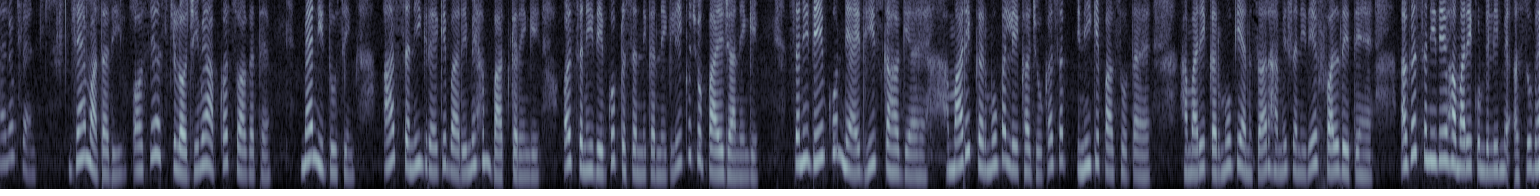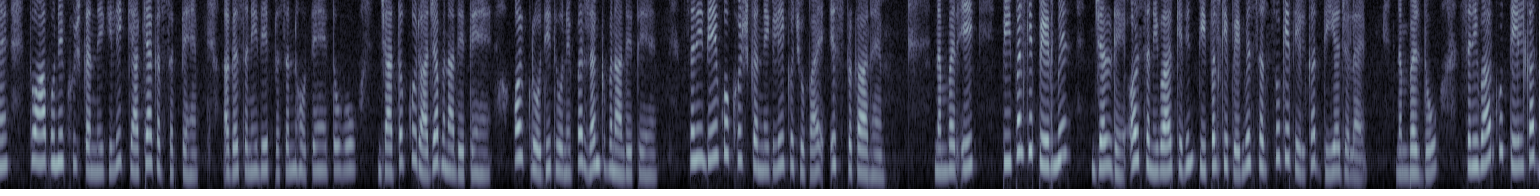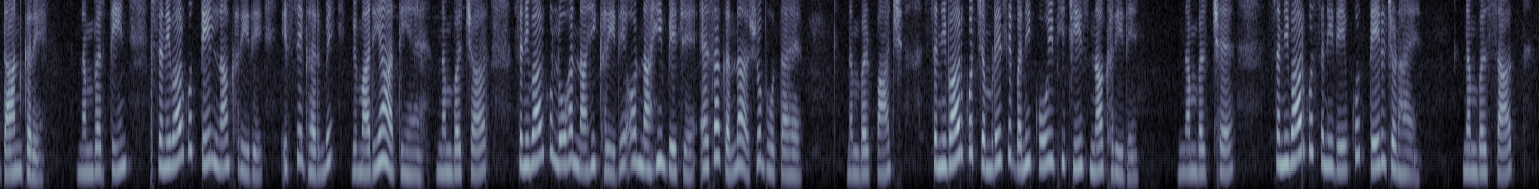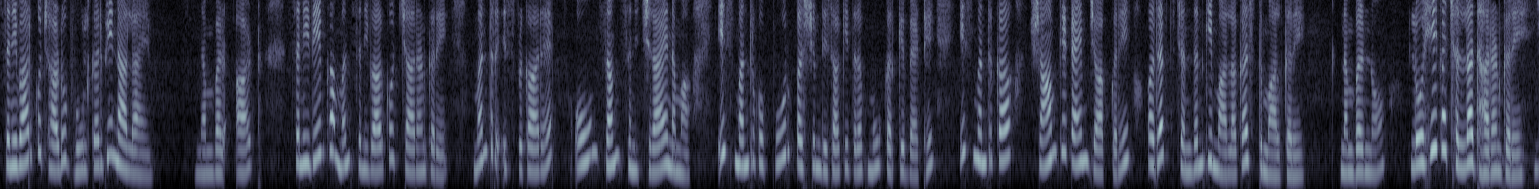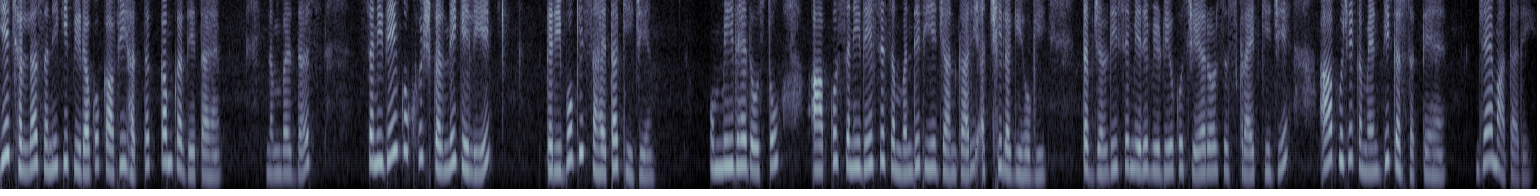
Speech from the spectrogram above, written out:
Hello friends जय माता दी औसे एस्ट्रोलॉजी में आपका स्वागत है। मैं नीतू सिंह। आज शनि ग्रह के बारे में हम बात करेंगे और शनि देव को प्रसन्न करने के लिए कुछ उपाय जानेंगे। शनि देव को न्यायाधीश कहा गया है। हमारे कर्मों का लेखा जोखा सब इन्हीं के पास होता है। हमारे कर्मों के अनुसार हमें शनिदेव फल देते हैं। अगर शनिदेव हमारी कुंडली में अशुभ हैं तो आप उन्हें खुश करने के लिए क्या क्या कर सकते हैं? अगर शनिदेव प्रसन्न होते हैं तो वो जातक को राजा बना देते हैं और क्रोधित होने पर रंक बना देते हैं। शनिदेव को खुश करने के लिए कुछ उपाय इस प्रकार हैं। नंबर एक, पीपल के पेड़ में जल दें और शनिवार के दिन पीपल के पेड़ में सरसों के तेल का दिया जलाएँ। नंबर दो, शनिवार को तेल का दान करें। नंबर तीन, शनिवार को तेल ना खरीदें, इससे घर में बीमारियाँ आती हैं। नंबर चार, शनिवार को लोहा ना ही खरीदें और ना ही बेचें, ऐसा करना अशुभ होता है। नंबर पाँच, शनिवार को चमड़े से बनी कोई भी चीज़ ना खरीदें। नंबर छः शनिवार को शनिदेव को तेल चढ़ाएँ। नंबर सात, शनिवार को झाड़ू भूल कर भी ना लाएँ। नंबर आठ, शनिदेव का मंत्र शनिवार को उच्चारण करें। मंत्र इस प्रकार है, ओम सम शनिचराय नमः। इस मंत्र को पूर्व पश्चिम दिशा की तरफ़ मुँह करके बैठे। इस मंत्र का शाम के टाइम जाप करें और रक्त चंदन की माला का इस्तेमाल करें। नंबर नौ, लोहे का छल्ला धारण करें। यह छल्ला शनि की पीड़ा को काफ़ी हद तक कम कर देता है। नंबर दस, शनिदेव को खुश करने के लिए गरीबों की सहायता कीजिए। उम्मीद है दोस्तों, आपको शनिदेव से संबंधित ये जानकारी अच्छी लगी होगी। तब जल्दी से मेरे वीडियो को शेयर और सब्सक्राइब कीजिए। आप मुझे कमेंट भी कर सकते हैं। जय माता दी।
